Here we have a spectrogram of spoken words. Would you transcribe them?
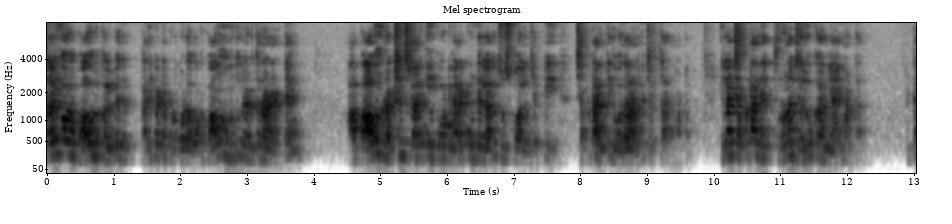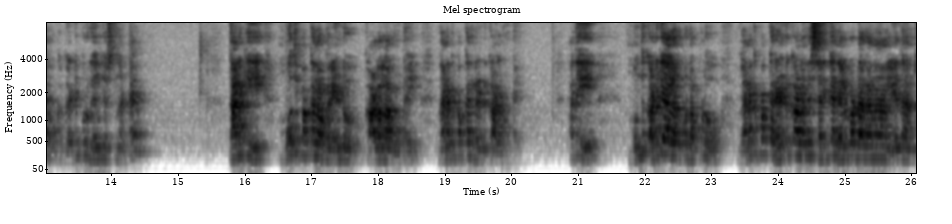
చదరంగంలో పావులు కలిపే కదిపేటప్పుడు కూడా ఒక పావును ముందుకు నెడుతున్నాడంటే ఆ పావును రక్షించడానికి ఇంకోటి వెనక ఉండేలాగా చూసుకోవాలని చెప్పి చెప్పడానికి ఇది ఉదాహరణగా చెప్తారనమాట ఇలా చెప్పడాన్ని తృణ జలుకా న్యాయం అంటారు. అంటే ఒక గడ్డి పురుగు ఏం చేస్తుందంటే దానికి మూతి పక్కన ఒక రెండు కాళ్ళలాగా ఉంటాయి వెనక పక్కన రెండు కాళ్ళు ఉంటాయి. అది ముందుకు అడిగేయాలనుకున్నప్పుడు వెనక పక్క రెండు కాళ్ళని సరిగ్గా నిలబడ్డాగానా లేదా అని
